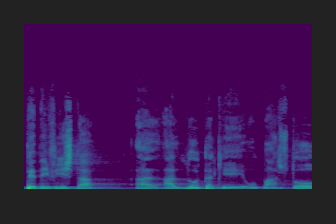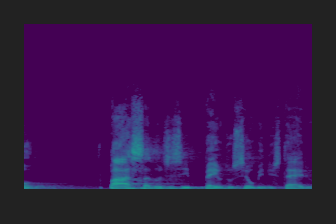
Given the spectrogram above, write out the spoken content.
tendo em vista a, a luta que um pastor passa no desempenho do seu ministério,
